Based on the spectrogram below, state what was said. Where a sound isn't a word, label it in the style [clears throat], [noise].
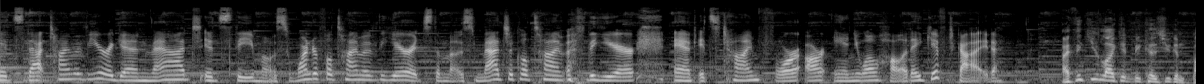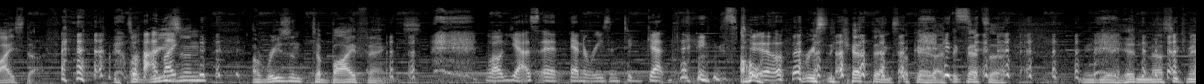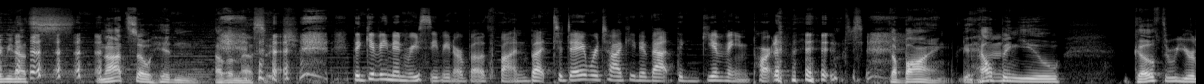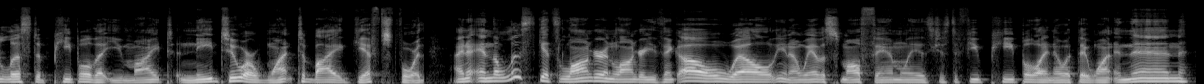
It's that time of year again, Matt. It's the most wonderful time of the year. It's the most magical time [laughs] of the year. And it's time for our annual holiday gift guide. I think you like it because you can buy stuff. [laughs] It's a Well, like- reason, a reason to buy things. [laughs] Well, yes, and, and a reason to get things oh, too. Oh, [laughs] a reason to get things. Okay, I think that's a maybe a hidden message. Maybe not not so hidden of a message. the giving and receiving are both fun, but today we're talking about the giving part of it. The buying, helping mm. you go through your list of people that you might need to or want to buy gifts for. I know, and the list gets longer and longer. You think, oh well, you know, we have a small family. It's just a few people. I know what they want, and then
